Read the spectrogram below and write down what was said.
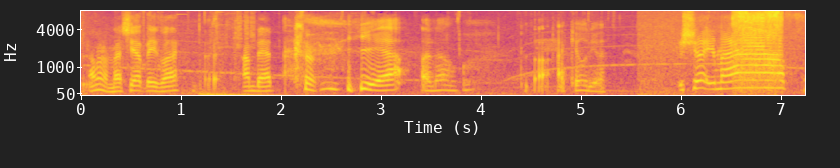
I'm gonna mess you up, Beasley. I'm dead. yeah, I know. 'Cause I, I killed you. Shut your mouth!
